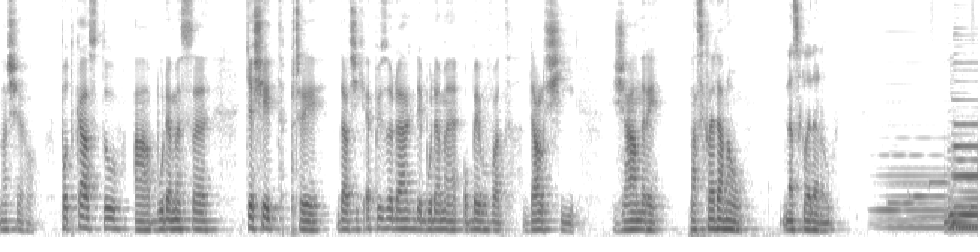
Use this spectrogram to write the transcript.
našeho podcastu a budeme se těšit při dalších epizodách, kdy budeme objevovat další žánry. Naschledanou. Naschledanou. thank you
